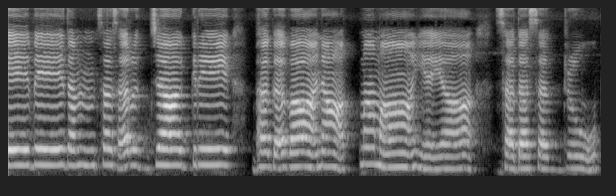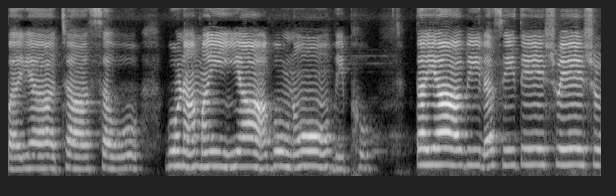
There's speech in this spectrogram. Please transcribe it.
ഏവേദം സസർജാഗ്രേ ഭഗവാനാത്മമായയാ सदसद्रूपया चासौ गुणमय्या गुणो विभु। तया विलसितेष्वेषु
